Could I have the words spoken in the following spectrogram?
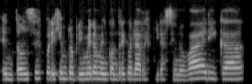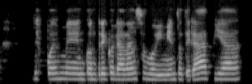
Entonces, por ejemplo, primero me encontré con la respiración ovárica, después me encontré con la danza movimiento terapia,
